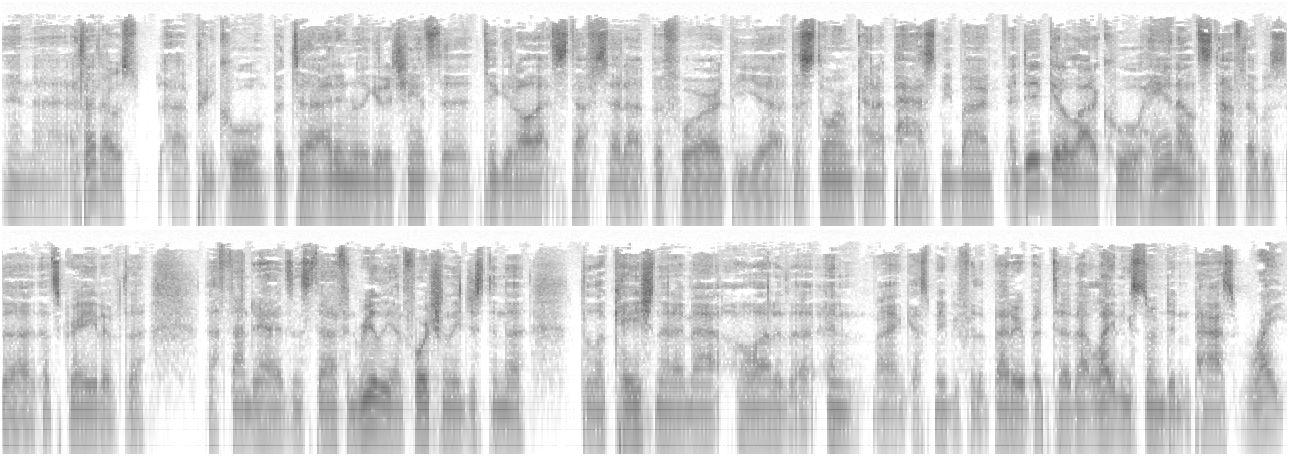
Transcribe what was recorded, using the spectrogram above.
And uh, I thought that was uh, pretty cool, but uh, I didn't really get a chance to to get all that stuff set up before the uh, the storm kind of passed me by. I did get a lot of cool handheld stuff that was uh, that's great of the the thunderheads and stuff. And really, unfortunately, just in the the location that I'm at, a lot of the and I guess maybe for the better, but uh, that lightning storm didn't pass right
